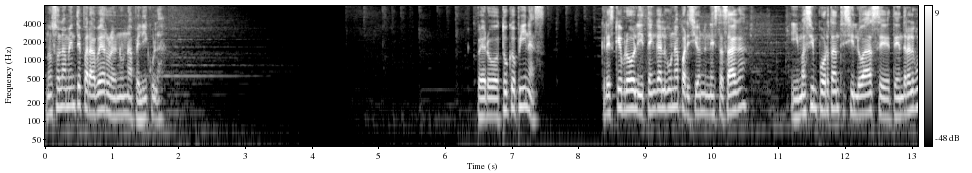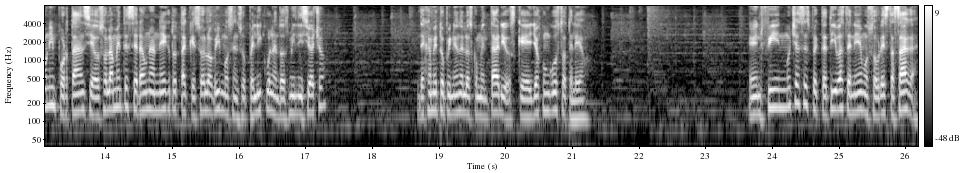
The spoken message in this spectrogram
no solamente para verlo en una película. Pero, ¿tú qué opinas? ¿Crees que Broly tenga alguna aparición en esta saga? Y más importante si lo hace, ¿tendrá alguna importancia o solamente será una anécdota que solo vimos en su película en 2018? Déjame tu opinión en los comentarios, que yo con gusto te leo. En fin, muchas expectativas tenemos sobre esta saga,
